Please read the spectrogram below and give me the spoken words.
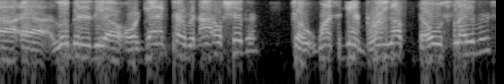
uh, uh, a little bit of the uh, organic turbinado sugar to once again bring up those flavors.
